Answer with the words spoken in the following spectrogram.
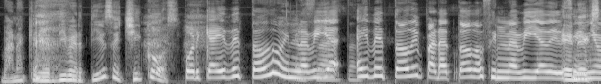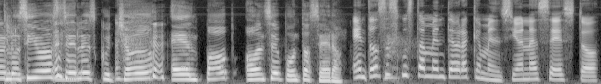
van a querer divertirse, chicos. Porque hay de todo en la villa, hay de todo y para todos en la villa del en Señor. En exclusivo se lo escuchó en Pop 11.0. Entonces, justamente ahora que mencionas esto,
